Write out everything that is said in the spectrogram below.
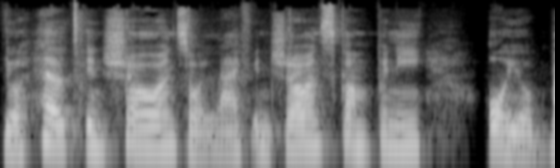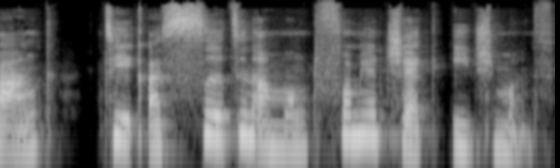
your health insurance or life insurance company or your bank take a certain amount from your check each month.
